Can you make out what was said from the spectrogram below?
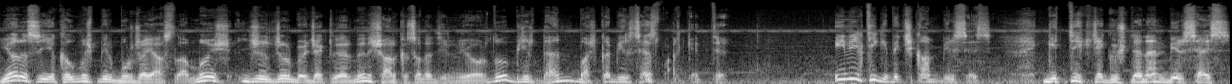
yarısı yıkılmış bir burca yaslanmış, cırcır böceklerinin şarkısını dinliyordu. Birden başka bir ses fark etti. İnilti gibi çıkan bir ses. Gittikçe güçlenen bir ses.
